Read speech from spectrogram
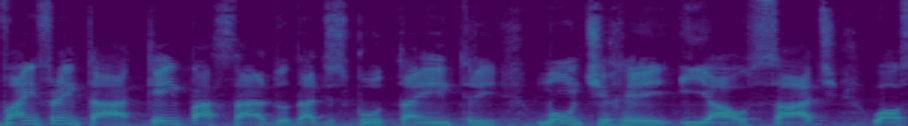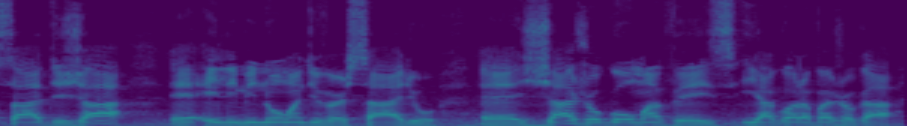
Vai enfrentar quem passar do, da disputa entre Monte Rei e Al Sadd. O Al Sadd já é, eliminou um adversário, é, já jogou uma vez e agora vai jogar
